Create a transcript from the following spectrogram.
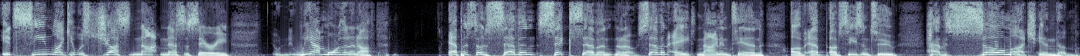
it seemed like it was just not necessary. We got more than enough episodes seven, six, seven, no, no, seven, eight, nine, and 10 of, ep, of season two have so much in them.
